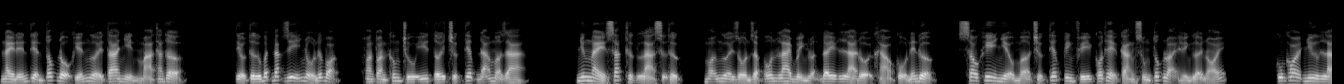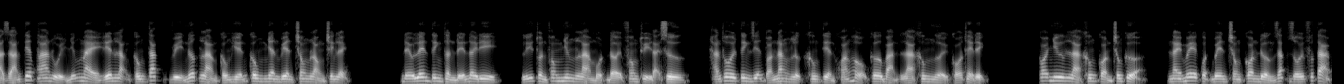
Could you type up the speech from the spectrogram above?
này đến tiền tốc độ khiến người ta nhìn mà than thở. Tiểu tư bất đắc dĩ nhổ nước bọn, hoàn toàn không chú ý tới trực tiếp đã mở ra nhưng này xác thực là sự thực, mọi người dồn dập online bình luận đây là đội khảo cổ nên được, sau khi nhiều mở trực tiếp kinh phí có thể càng sung túc loại hình lời nói. Cũng coi như là gián tiếp an ủi những này yên lặng công tác vì nước làm công hiến công nhân viên trong lòng tranh lệnh đều lên tinh thần đến đây đi, lý thuần phong nhưng là một đời phong thủy đại sư, hắn thôi tinh diễn toán năng lực không tiền khoáng hậu cơ bản là không người có thể địch. Coi như là không còn trong cửa, này mê quật bên trong con đường rắc rối phức tạp,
